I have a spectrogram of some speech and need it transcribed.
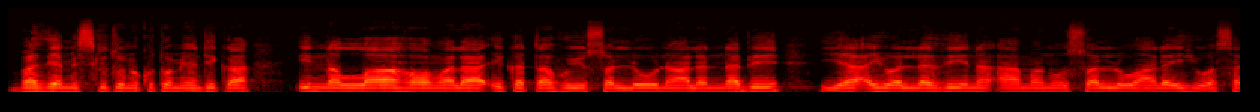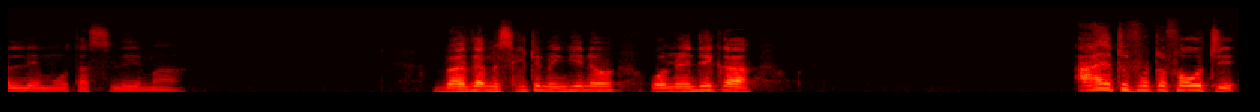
Baadhi ya misikiti umekuta wameandika ina llaha wamalaikatahu yusalluna ala nabi ya ayuha ladhina amanu saluu alaihi wasalimu taslima baadhi ya misikiti mingine wameandika aya tofauti tofauti.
